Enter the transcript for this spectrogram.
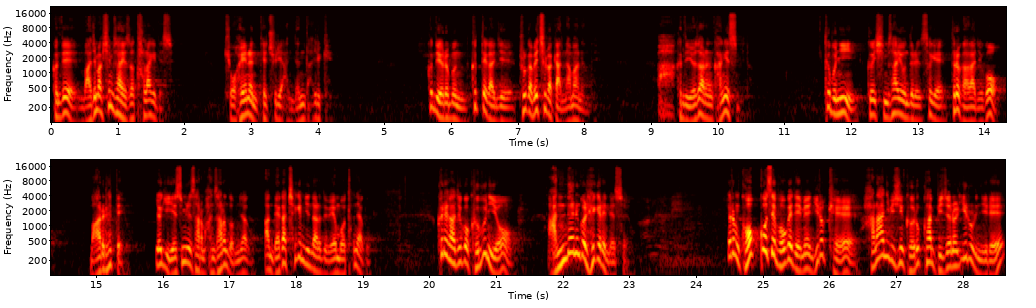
근데 마지막 심사에서 탈락이 됐어요. 교회는 대출이 안 된다, 이렇게. 근데 여러분, 그때가 이제 불과 며칠밖에 안 남았는데, 아, 근데 여자는 강했습니다. 그분이 그 심사위원들의 석에 들어가가지고 말을 했대요. 여기 예수 믿는 사람 한 사람도 없냐고. 아, 내가 책임진다는데 왜 못하냐고. 그래가지고 그분이요, 안 되는 걸 해결해 냈어요. 여러분, 곳곳에 보게 되면 이렇게 하나님이신 거룩한 비전을 이루는 일에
